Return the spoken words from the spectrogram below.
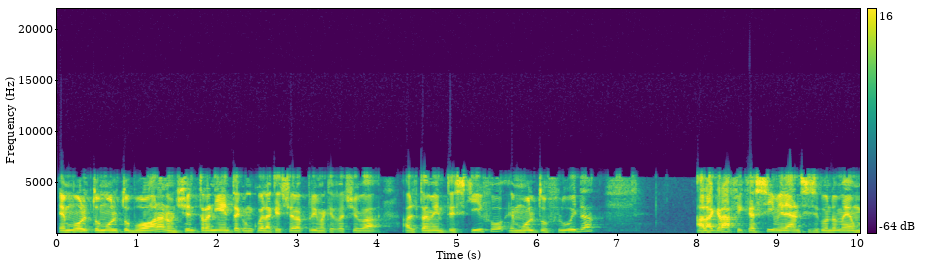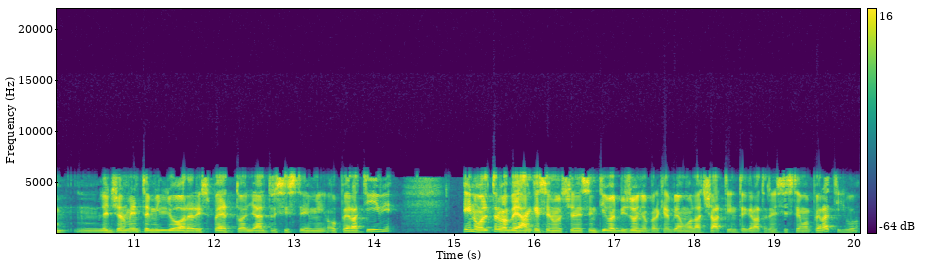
È molto molto buona, non c'entra niente con quella che c'era prima che faceva altamente schifo, è molto fluida ha la grafica simile, anzi secondo me un, um, leggermente migliore rispetto agli altri sistemi operativi. Inoltre, vabbè, anche se non ce ne sentiva bisogno perché abbiamo la chat integrata nel sistema operativo,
